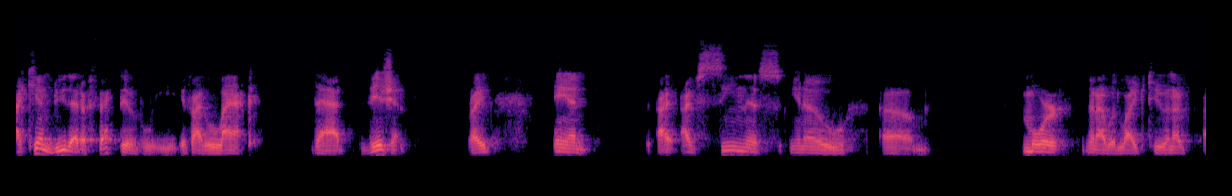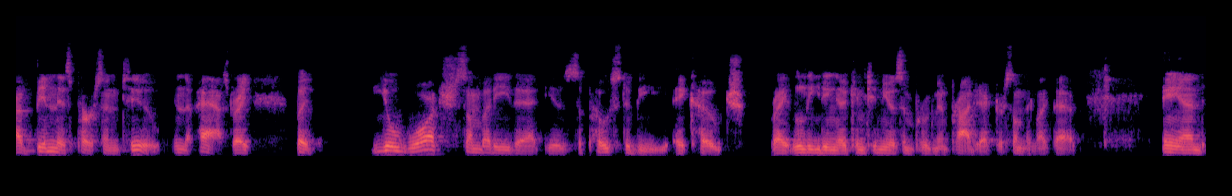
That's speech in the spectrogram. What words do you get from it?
I can't do that effectively if I lack that vision, right? And I, have seen this, you know, um, more than I would like to, and I've I've been this person too in the past, right? But you'll watch somebody that is supposed to be a coach, right, leading a continuous improvement project or something like that, and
